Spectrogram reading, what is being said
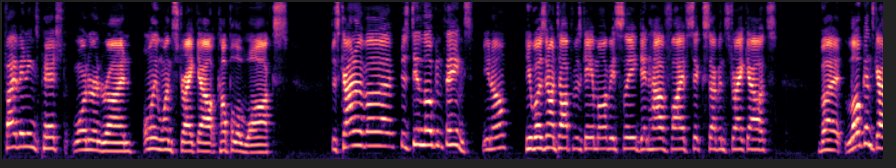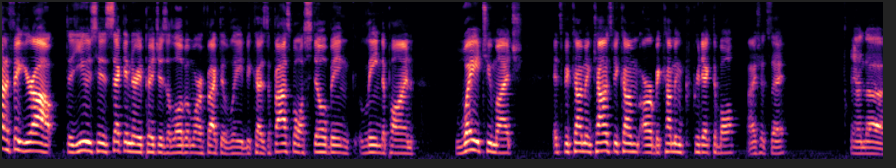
Five innings pitched, one earned run, only one strikeout, couple of walks just kind of uh just did Logan things, you know. He wasn't on top of his game, obviously. Didn't have five, six, seven strikeouts. But Logan's got to figure out to use his secondary pitches a little bit more effectively because the fastball is still being leaned upon way too much. It's becoming counts become are becoming predictable, I should say. And uh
